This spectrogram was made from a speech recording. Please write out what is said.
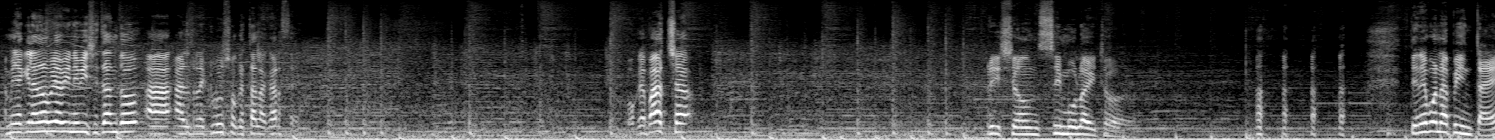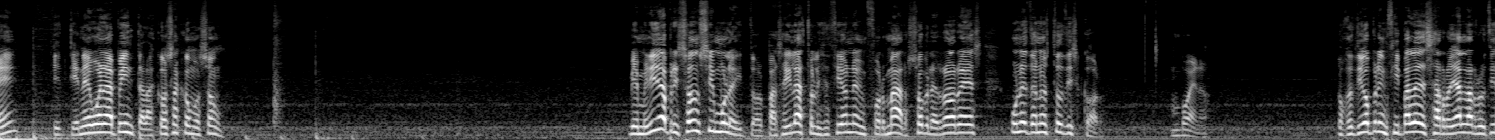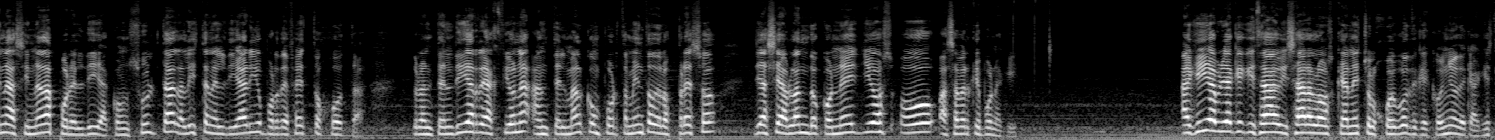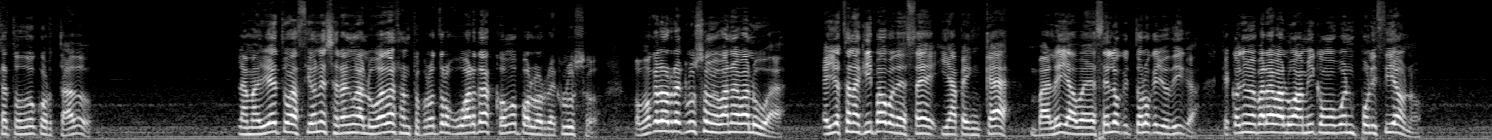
A mí aquí la novia viene visitando al recluso que está en la cárcel. ¡Boque pacha! Prison Simulator. Tiene buena pinta, ¿eh? Ti- Tiene buena pinta, las cosas como son. Bienvenido a Prison Simulator. Para seguir la actualización e informar sobre errores, únete a nuestro Discord. Bueno. Tu objetivo principal es desarrollar las rutinas asignadas por el día. Consulta la lista en el diario por defecto J. Durante el día reacciona ante el mal comportamiento de los presos, ya sea hablando con ellos o a saber qué pone aquí. Aquí habría que quizá avisar a los que han hecho el juego de que coño, de que aquí está todo cortado. La mayoría de tus acciones serán evaluadas tanto por otros guardas como por los reclusos. ¿Cómo que los reclusos me van a evaluar? Ellos están aquí para obedecer y a pencar, ¿vale? Y a obedecer lo que, todo lo que yo diga. ¿Qué coño me van a evaluar a mí como buen policía o no?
